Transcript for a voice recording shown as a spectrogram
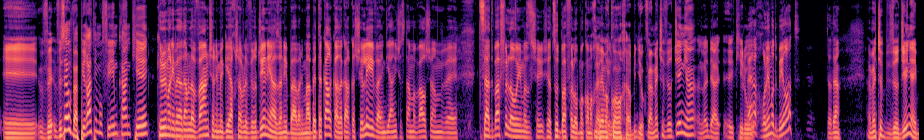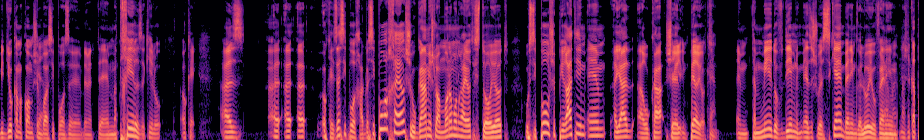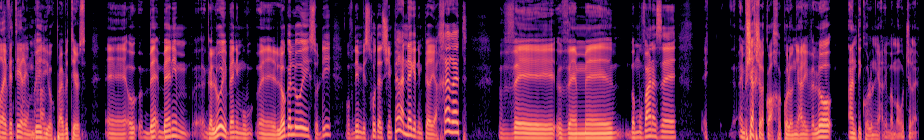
אה, וזהו, והפיראטים מופיעים כאן כ... כאילו אם אני בן אדם לבן, שאני מגיע עכשיו לווירג'יניה, אז אני בא ואני מאבד את הקרקע, אז הקרקע שלי, והאינדיאני שסתם עבר שם וצד בפלואים, אז שיצוד בפלו במקום אחר. במקום כאילו. אחר, בדיוק. והאמת שווירג'יניה, אני לא יודע, אה, כאילו... אנחנו יכולים עוד בירות? תודה. האמת שווירג'יניה היא בדיוק המקום שבו כן. הסיפור הזה באמת uh, מתחיל, זה כאילו, אוקיי. אז, uh, uh, אוקיי, זה סיפור אחד. וסיפור אחר, שהוא גם, יש לו המון המון ראיות היסטוריות, הוא סיפור שפיראטים הם היד הארוכה של אימפריות. כן. הם תמיד עובדים עם איזשהו הסכם, בין אם גלוי ובין אם... מה שנקרא פרייבטירים, נכון? בדיוק, privateers. אה, בין אם גלוי, בין אם אה, לא גלוי, סודי, עובדים בזכות איזושהי אימפריה נגד אימפריה אחרת, ו... והם אה, במובן הזה המשך של הכוח הקולוניאלי ולא אנטי-קולוניאלי במהות שלהם.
